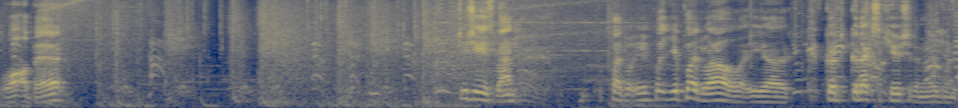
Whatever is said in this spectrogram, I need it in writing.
What a bit. GG's, man. You played, you played, well. You, uh, good, good execution and movement.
